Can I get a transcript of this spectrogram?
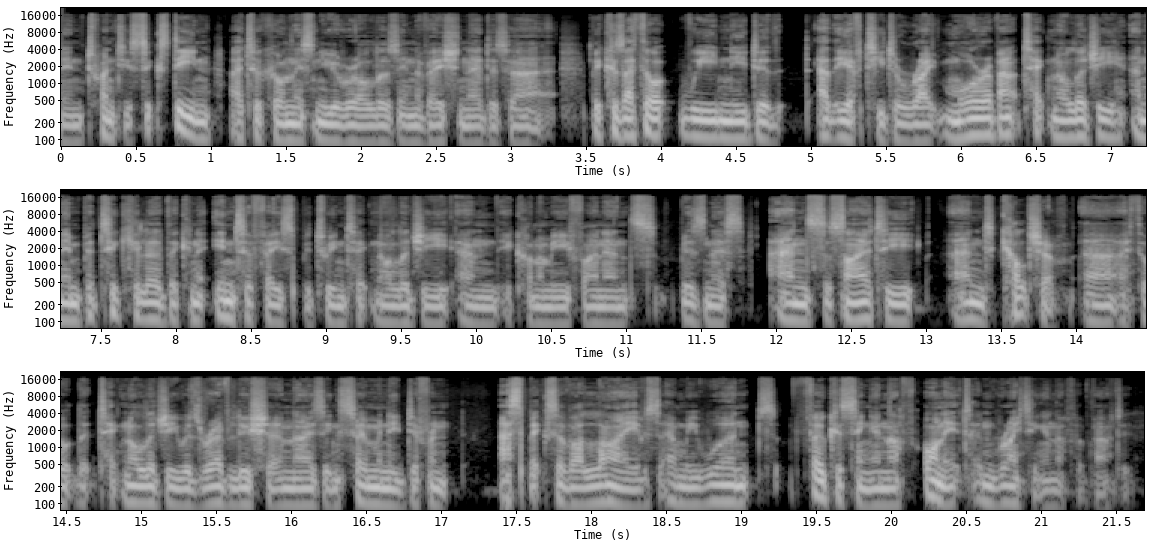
And in 2016, I took on this new role as innovation editor because I thought we needed at the FT to write more about technology and, in particular, the kind of interface between technology and economy, finance, business, and society and culture. Uh, I thought that technology was revolutionizing so many different aspects of our lives, and we weren't focusing enough on it and writing enough about it.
